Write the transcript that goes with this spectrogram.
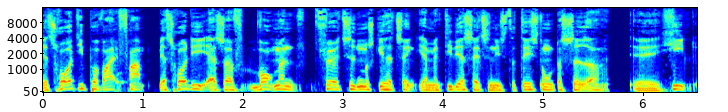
jeg tror, de er på vej frem. Jeg tror, de, altså, hvor man før i tiden måske havde tænkt, jamen de der satanister, det er sådan nogle, der sidder øh, helt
